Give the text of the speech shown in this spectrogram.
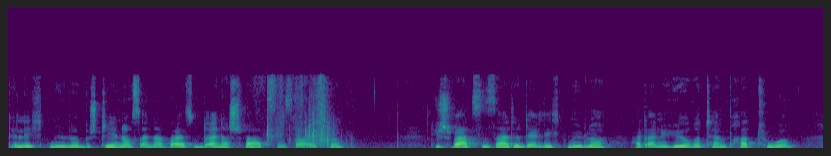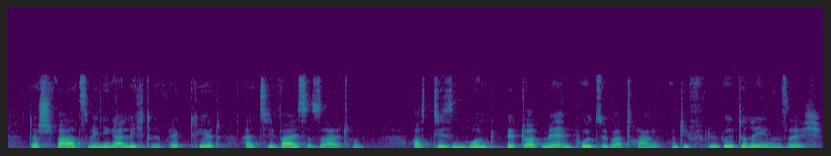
der Lichtmühle bestehen aus einer weißen und einer schwarzen Seite. Die schwarze Seite der Lichtmühle hat eine höhere Temperatur, da Schwarz weniger Licht reflektiert als die weiße Seite. Aus diesem Grund wird dort mehr Impuls übertragen und die Flügel drehen sich.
